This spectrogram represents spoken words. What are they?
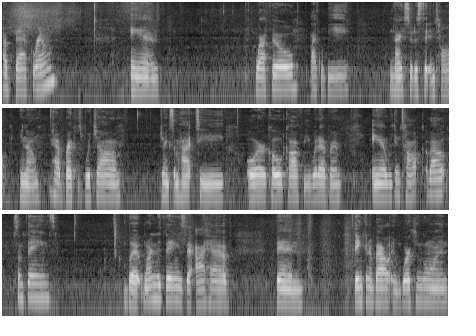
a background. And where I feel like would be nicer to sit and talk. You know, have breakfast with y'all. Drink some hot tea or cold coffee, whatever, and we can talk about some things. But one of the things that I have been thinking about and working on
